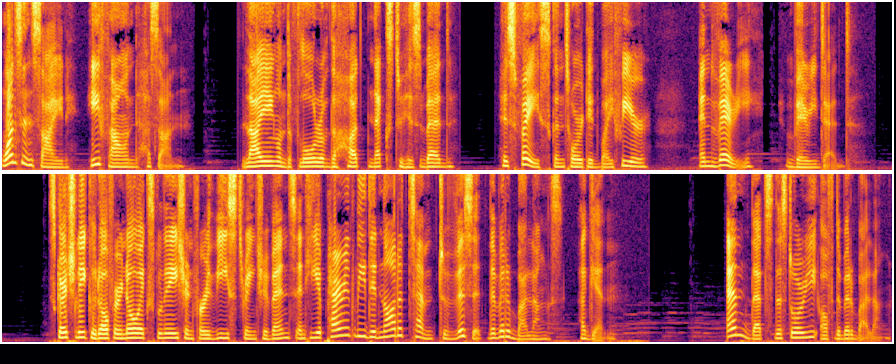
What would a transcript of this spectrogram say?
Once inside, he found Hassan, lying on the floor of the hut next to his bed, his face contorted by fear, and very, very dead. Skertchly could offer no explanation for these strange events, and he apparently did not attempt to visit the Berbalangs again. And that's the story of the Berbalang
